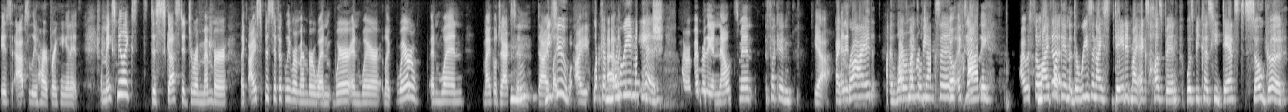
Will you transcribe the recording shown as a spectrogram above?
it's absolutely heartbreaking and it it makes me like disgusted to remember like i specifically remember when where and where like where and when michael jackson mm-hmm. died me like, too. i like a memory like, in my head. I remember the announcement. Fucking yeah i and cried. I love michael being, jackson. No, exactly. I, I was so my upset. fucking the reason I dated my ex husband was because he danced so good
